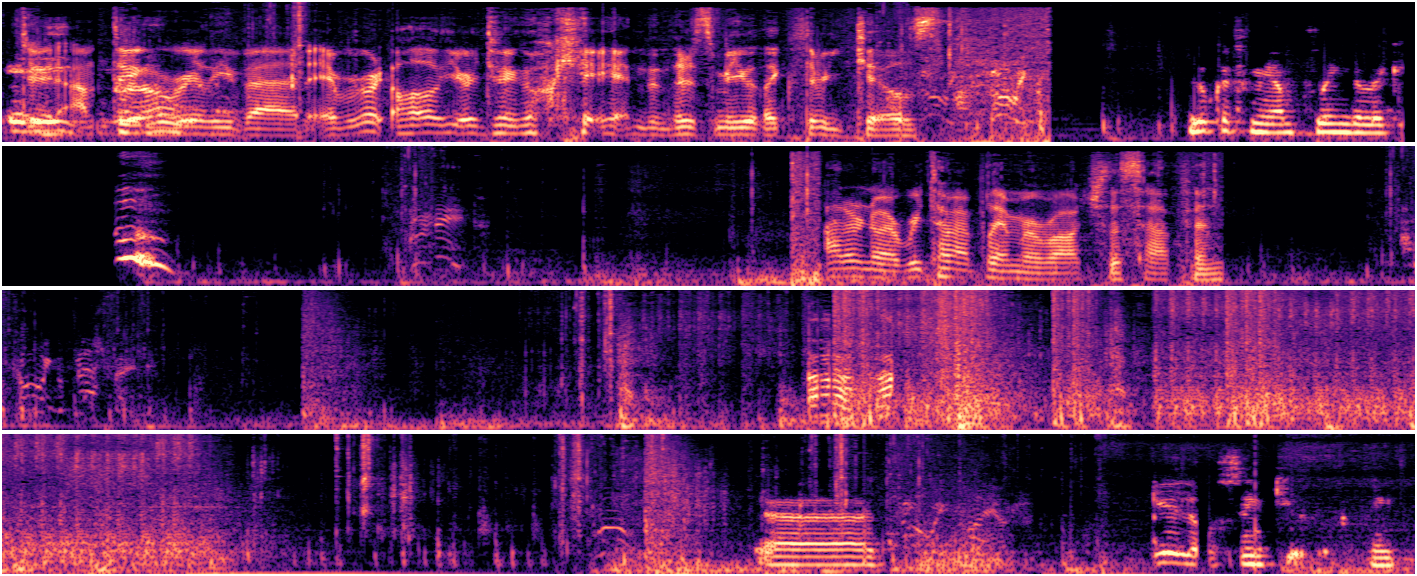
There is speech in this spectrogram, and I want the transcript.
Dude, I'm doing bro. really bad. Everyone, all of you are doing okay, and then there's me with like three kills. Look at me, I'm playing the like. I don't know, every time I play Mirage, this happens. I'm throwing a flashbang. Uh, Throwing fire. yellow, thank you. Thank you.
